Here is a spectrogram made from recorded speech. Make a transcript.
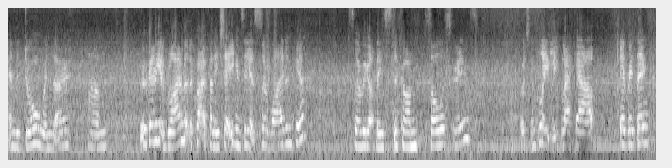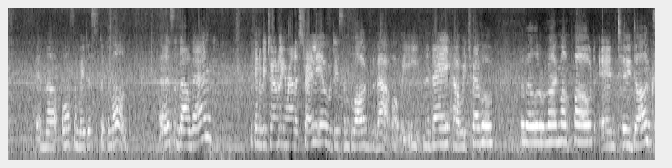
and the door window, um, we were going to get blind, but they're quite a funny shape. You can see it's so wide in here. So we got these stick-on solar screens, which completely black out everything. And they're awesome, we just stick them on. And this is our van. We're going to be travelling around Australia. We'll do some vlogs about what we eat in a day, how we travel with our little nine-month-old and two dogs.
